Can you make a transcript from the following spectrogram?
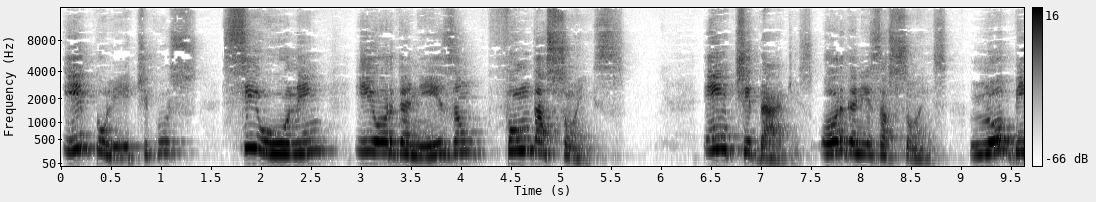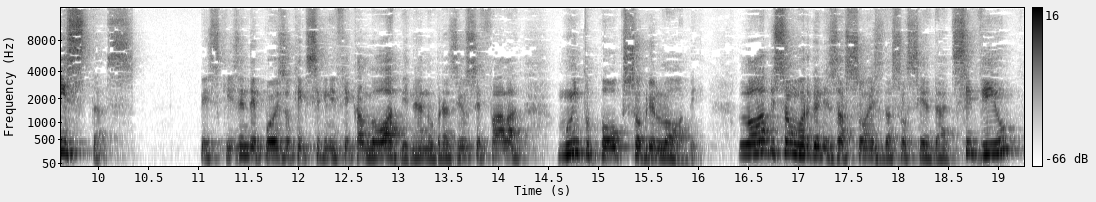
e políticos se unem e organizam fundações, entidades, organizações lobistas. Pesquisem depois o que significa lobby, né? No Brasil se fala muito pouco sobre lobby. Lobby são organizações da sociedade civil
